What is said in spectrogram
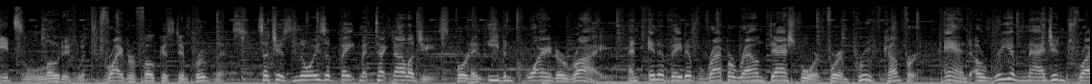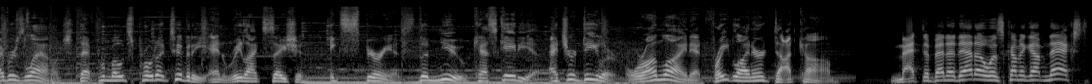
It's loaded with driver focused improvements, such as noise abatement technologies for an even quieter ride, an innovative wraparound dashboard for improved comfort, and a reimagined driver's lounge that promotes productivity and relaxation. Experience the new Cascadia at your dealer or online at Freightliner.com. Matt DiBenedetto is coming up next.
